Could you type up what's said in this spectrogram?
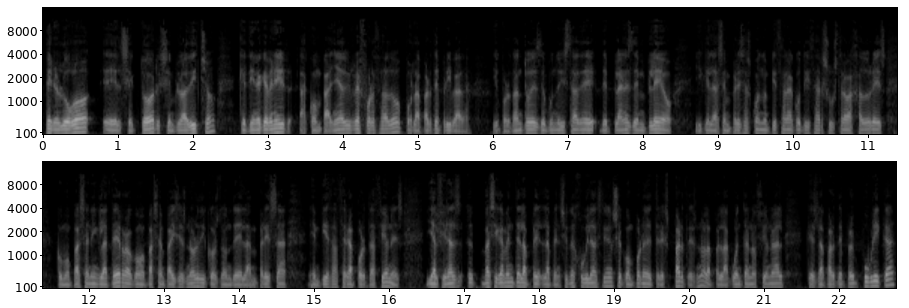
Pero luego el sector, siempre lo ha dicho, que tiene que venir acompañado y reforzado por la parte privada. Y por tanto, desde el punto de vista de, planes de empleo y que las empresas cuando empiezan a cotizar sus trabajadores, como pasa en Inglaterra o como pasa en países nórdicos, donde la empresa empieza a hacer aportaciones. Y al final, eh, básicamente, la, la pensión de jubilación se compone de tres partes. ¿no? La, la cuenta nacional, que es la parte pública,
